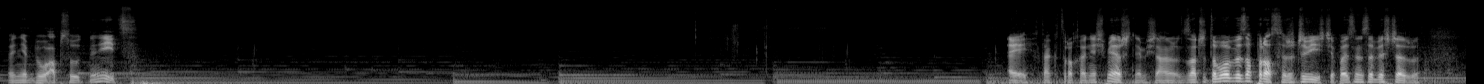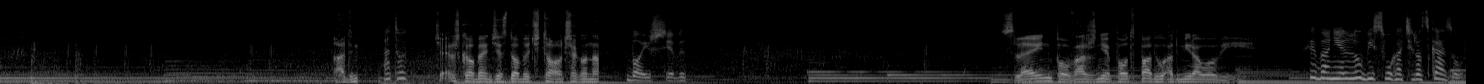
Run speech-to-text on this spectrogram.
Tutaj nie było absolutnie nic. Ej, tak trochę nieśmiesznie myślałem. Znaczy, to byłoby za proste, rzeczywiście, powiedzmy sobie szczerze. A to Ciężko będzie zdobyć to, czego na... boisz się wy... Slane poważnie podpadł admirałowi. Chyba nie lubi słuchać rozkazów.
